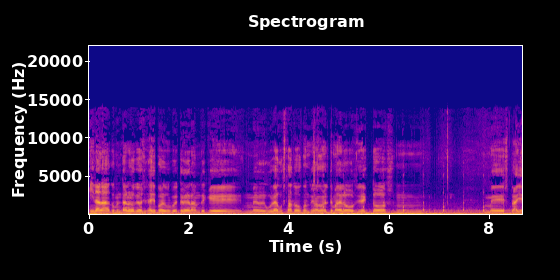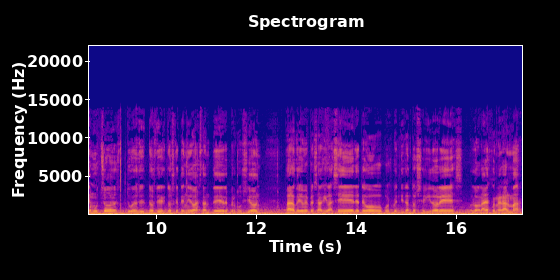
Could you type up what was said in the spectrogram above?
Y nada, comentaros lo que os dije ayer por el grupo de Telegram, de que me hubiera gustado continuar con el tema de los directos. Mm, me explayé mucho, tuve dos directos que he tenido bastante repercusión para lo que yo me pensaba que iba a ser. Ya tengo pues veintitantos seguidores, os lo agradezco en el alma.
